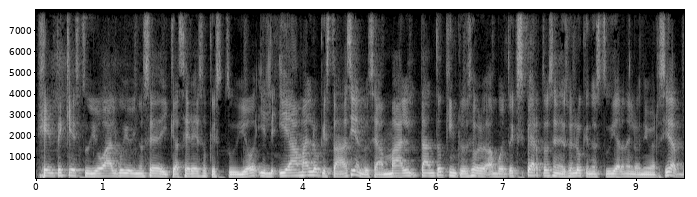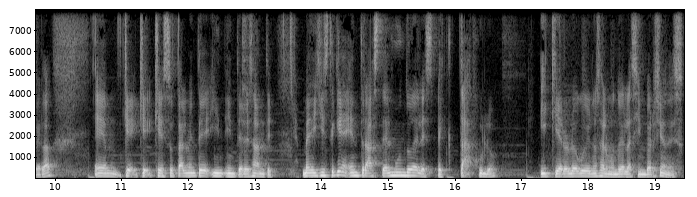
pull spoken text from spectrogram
gente que estudió algo y hoy no se dedica a hacer eso que estudió y, y aman lo que están haciendo, o sea, mal tanto que incluso han vuelto expertos en eso en lo que no estudiaron en la universidad, ¿verdad? Em, que, que, es totalmente interesante. Me dijiste que entraste al mundo del espectáculo y quiero luego irnos al mundo de las inversiones.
